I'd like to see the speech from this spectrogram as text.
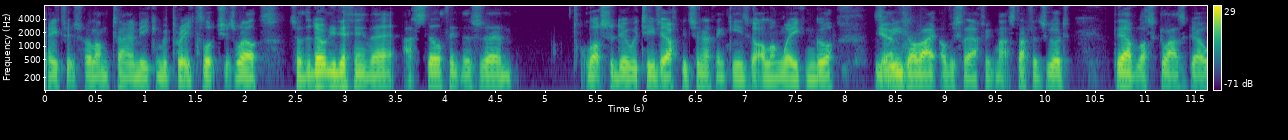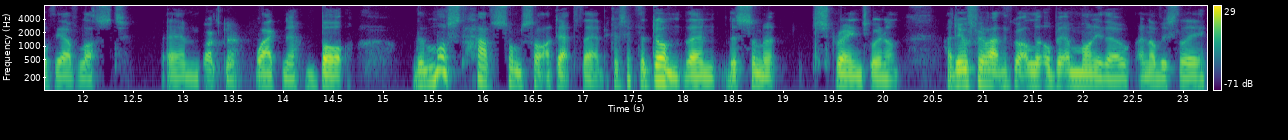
Patriots for a long time. He can be pretty clutch as well. So they don't need anything there. I still think there's um, lots to do with TJ Hockenson. I think he's got a long way he can go. So yeah. he's all right. Obviously, I think Matt Stafford's good. They have lost Glasgow. They have lost um, Wagner. Wagner. But they must have some sort of depth there because if they don't, then there's something strange going on. I do feel like they've got a little bit of money though, and obviously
